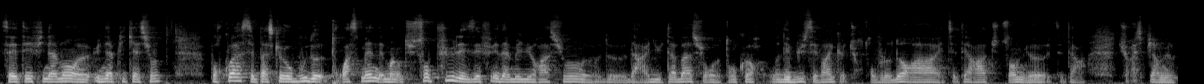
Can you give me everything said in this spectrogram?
ça a été finalement euh, une application pourquoi? C'est parce qu'au bout de trois semaines, eh ben, tu sens plus les effets d'amélioration euh, d'arrêt du tabac sur euh, ton corps. Au début, c'est vrai que tu retrouves l'odorat, etc. Tu te sens mieux, etc. Tu respires mieux.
